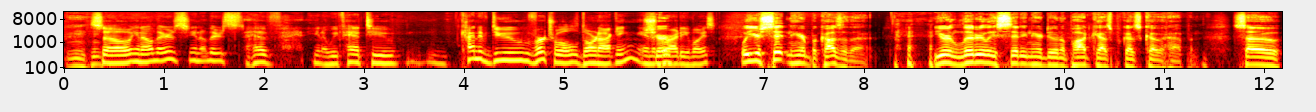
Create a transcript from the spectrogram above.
Mm-hmm. So you know, there's you know, there's have you know, we've had to kind of do virtual door knocking in Sure. a variety of ways. Well, you're sitting here because of that. you're literally sitting here doing a podcast because COVID happened. So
